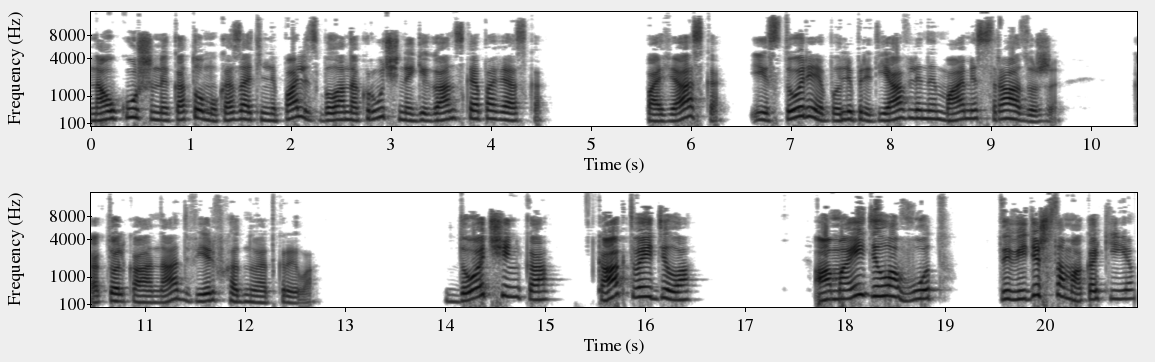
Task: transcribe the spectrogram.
На укушенный котом указательный палец была накручена гигантская повязка. Повязка и история были предъявлены маме сразу же – как только она дверь входной открыла. «Доченька, как твои дела?» «А мои дела вот, ты видишь сама какие!»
